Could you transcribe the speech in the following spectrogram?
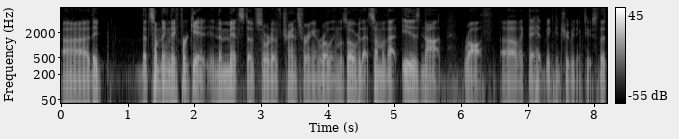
uh, they that's something they forget in the midst of sort of transferring and rolling those over. That some of that is not Roth uh, like they had been contributing to. So that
